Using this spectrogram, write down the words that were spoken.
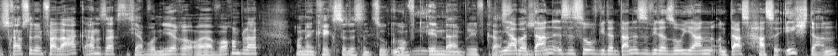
schreibst du den Verlag an, sagst, ich abonniere euer Wochenblatt und dann kriegst du das in Zukunft in deinen Briefkasten. Ja, aber dann ist es so wieder, dann ist es wieder so, Jan, und das hasse ich dann.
